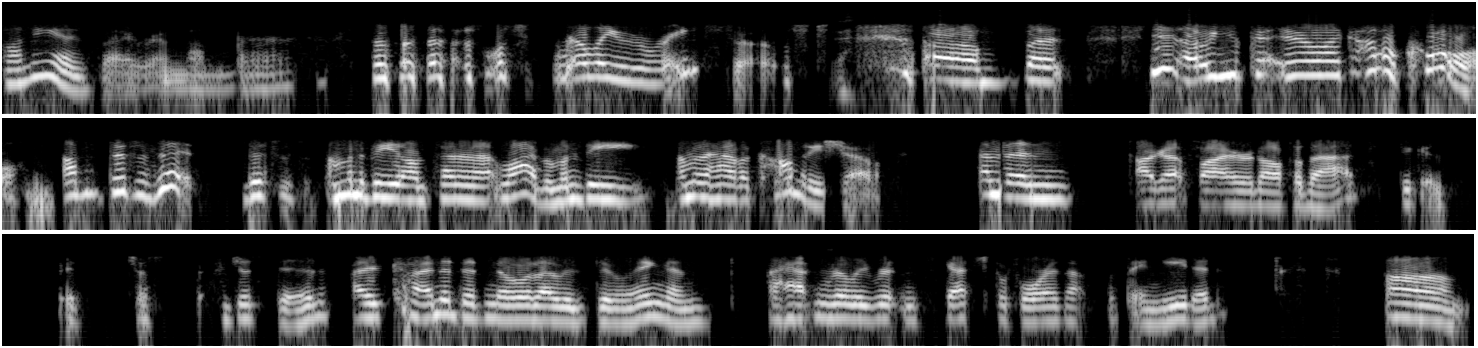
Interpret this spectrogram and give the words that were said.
funny as I remember. it was really racist. um, but, you know, you, you're like, oh, cool. Um, this is it. This is, I'm going to be on Saturday Night Live. I'm going to be, I'm going to have a comedy show. And then I got fired off of that because it just, I just did. I kind of didn't know what I was doing and I hadn't really written sketch before. That's what they needed. Um,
